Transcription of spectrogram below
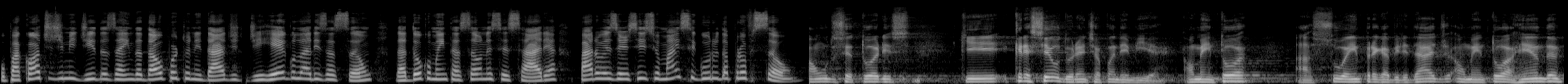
O pacote de medidas ainda dá oportunidade de regularização da documentação necessária para o exercício mais seguro da profissão. Um dos setores que cresceu durante a pandemia, aumentou a sua empregabilidade, aumentou a renda,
